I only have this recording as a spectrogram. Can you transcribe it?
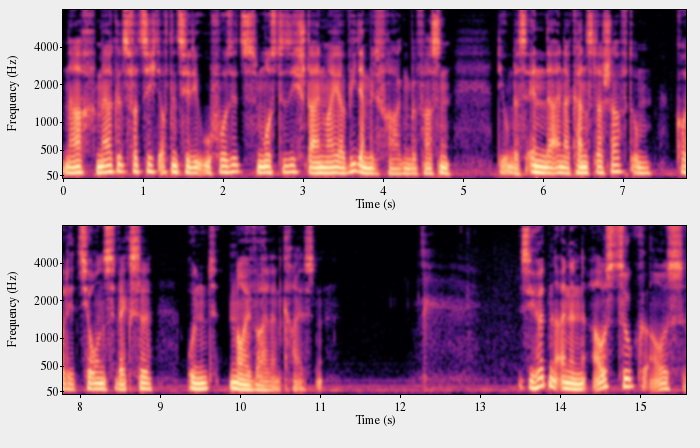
Nach Merkels Verzicht auf den CDU-Vorsitz musste sich Steinmeier wieder mit Fragen befassen, die um das Ende einer Kanzlerschaft, um Koalitionswechsel und Neuwahlen kreisten. Sie hörten einen Auszug aus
